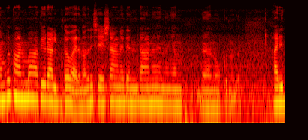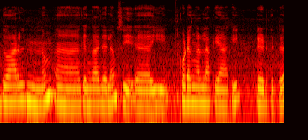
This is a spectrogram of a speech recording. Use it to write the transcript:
നമുക്ക് കാണുമ്പോൾ ആദ്യം ഒരു അത്ഭുതമായിരുന്നു. അതിന് ശേഷമാണ് ഇതെന്താണ് എന്ന് ഞാൻ നോക്കുന്നത്. ഹരിദ്വാറിൽ നിന്നും ഗംഗാജലം ഈ കുടങ്ങളിലൊക്കെ ആക്കി എടുത്തിട്ട്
